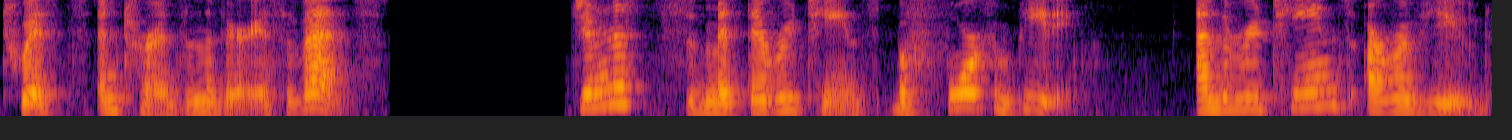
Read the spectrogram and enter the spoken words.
twists, and turns in the various events. Gymnasts submit their routines before competing, and the routines are reviewed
